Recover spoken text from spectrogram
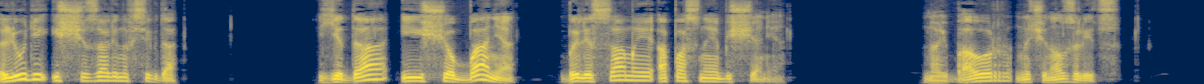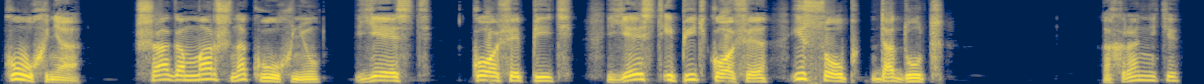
люди исчезали навсегда. Еда и еще баня были самые опасные обещания. Нойбауэр начинал злиться. «Кухня! Шагом марш на кухню! Есть! Кофе пить! Есть и пить кофе! И суп дадут!» Охранники,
